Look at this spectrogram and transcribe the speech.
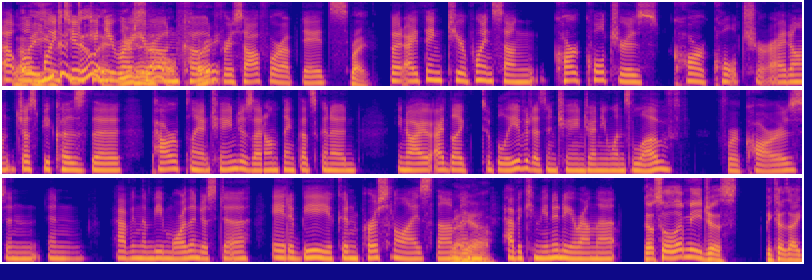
at No. I one mean, point could too, can you write your own code right? for software updates? Right. But I think to your point, Sung, car culture is car culture. I don't just because the power plant changes, I don't think that's gonna. You know, I, I'd like to believe it doesn't change anyone's love for cars and and having them be more than just a A to B. You can personalize them Right. and Yeah. have a community around that. No, so let me just because I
